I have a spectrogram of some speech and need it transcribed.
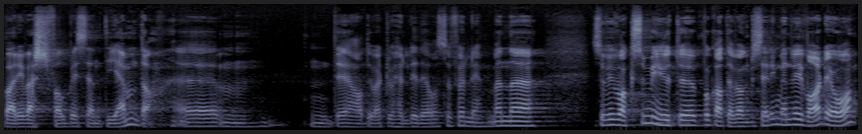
bare i verste fall bli sendt hjem, da. Ehm, Det hadde jo vært uheldig, det òg, selvfølgelig. Men, eh, så vi var ikke så mye ute på gateevangelisering, men vi var det òg.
